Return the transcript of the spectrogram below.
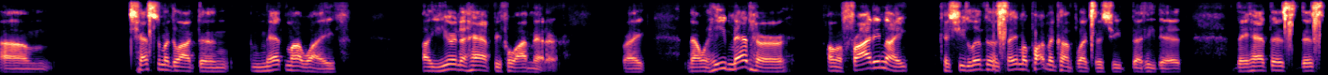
Um, Chester McGlockton met my wife a year and a half before I met her. right? Now, when he met her on a Friday night, because she lived in the same apartment complex that she that he did, they had this this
